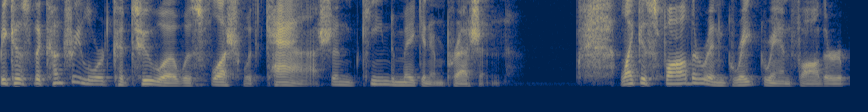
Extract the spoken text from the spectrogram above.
Because the country lord Katuwa was flush with cash and keen to make an impression. Like his father and great grandfather,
